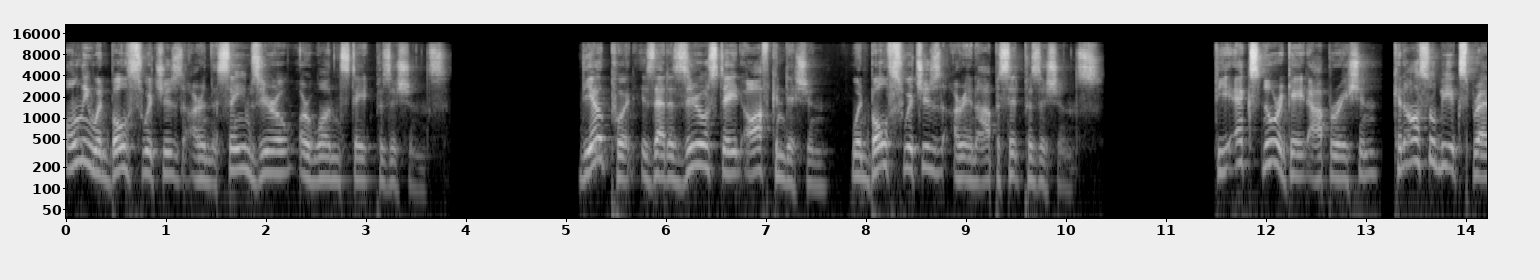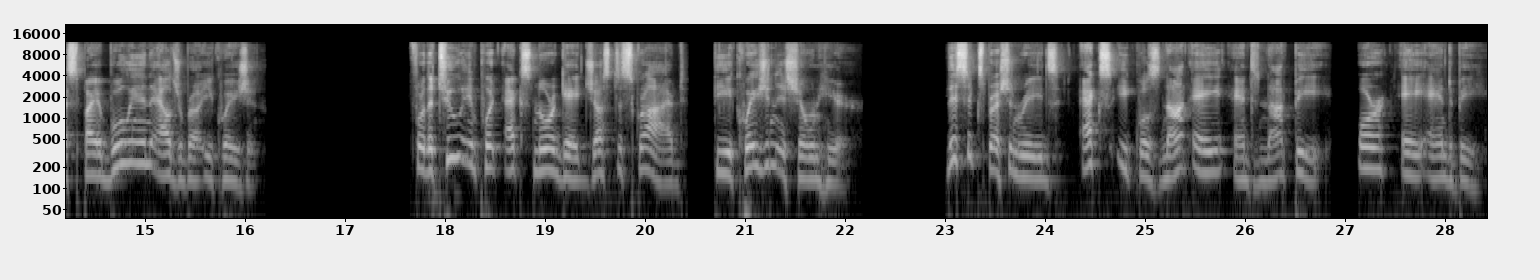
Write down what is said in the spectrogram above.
only when both switches are in the same 0 or 1 state positions. The output is at a zero state off condition when both switches are in opposite positions. The XNOR gate operation can also be expressed by a Boolean algebra equation. For the two-input XNOR gate just described, the equation is shown here. This expression reads x equals not A and not B, or A and B.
